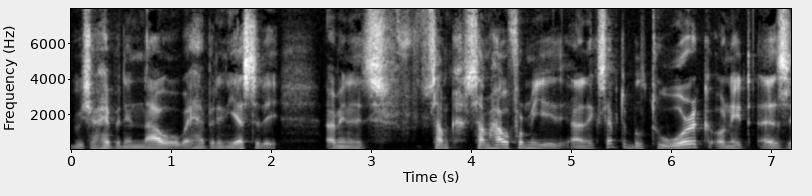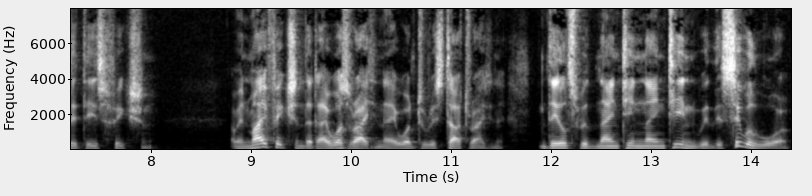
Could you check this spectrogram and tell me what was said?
which are happening now or were happening yesterday. I mean, it's some somehow for me unacceptable to work on it as it is fiction. I mean, my fiction that I was writing, I want to restart writing, it, deals with 1919, with the Civil War,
